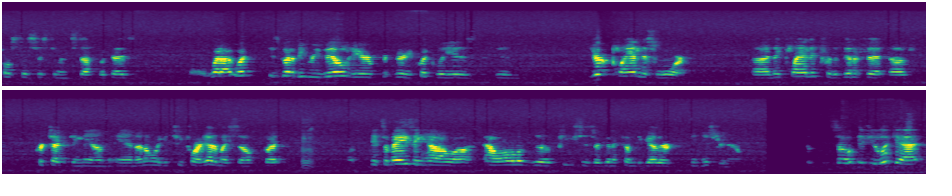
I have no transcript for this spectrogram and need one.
postal system and stuff because what I, what is going to be revealed here very quickly is, is Europe planned this war. Uh, they planned it for the benefit of protecting them, and I don't want to get too far ahead of myself, but it's amazing how uh, how all of the pieces are going to come together in history now. So if you look at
